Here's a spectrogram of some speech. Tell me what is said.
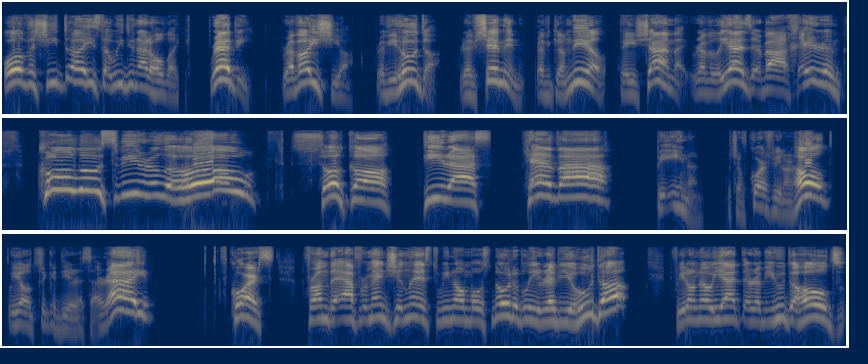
all the shitas that we do not hold like Rabbi, Rav Aishia, Rav Yehuda, Rav Shimon, Rav Gamliel, Beis Shammai, Rav Eliezer, Va'acherim, Kulu Svira Leho, Sukkah, Diras, Keva, Be'inan, which of course we don't hold. We hold Sukkah Diras Arai. Of course, from the aforementioned list, we know most notably Rabbi Yehuda. If we don't know yet that Rabbi Yehuda holds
